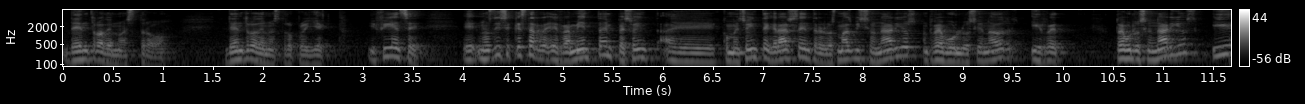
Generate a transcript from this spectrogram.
dentro de, nuestro, dentro de nuestro proyecto. Y fíjense, eh, nos dice que esta herramienta empezó, eh, comenzó a integrarse entre los más visionarios, revolucionarios y, revolucionarios y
